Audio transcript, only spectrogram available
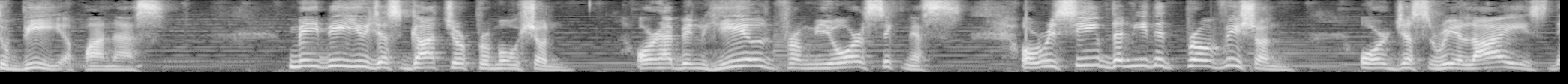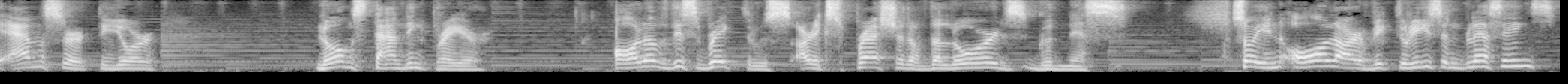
to be upon us. Maybe you just got your promotion, or have been healed from your sickness, or received the needed provision, or just realized the answer to your long standing prayer. All of these breakthroughs are expression of the Lord's goodness. So, in all our victories and blessings,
